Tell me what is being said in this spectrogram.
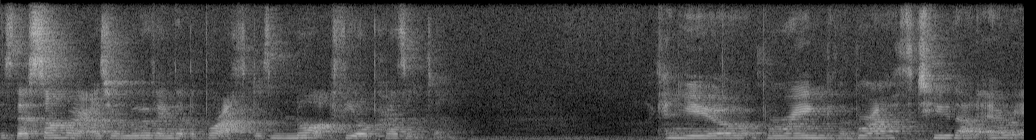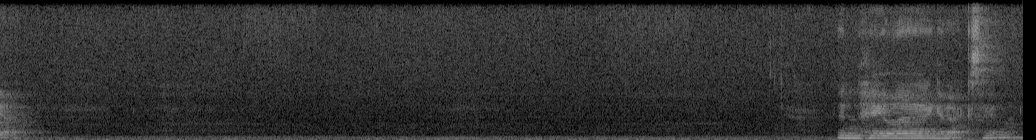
Is there somewhere as you're moving that the breath does not feel present in? Can you bring the breath to that area? Inhaling and exhaling.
